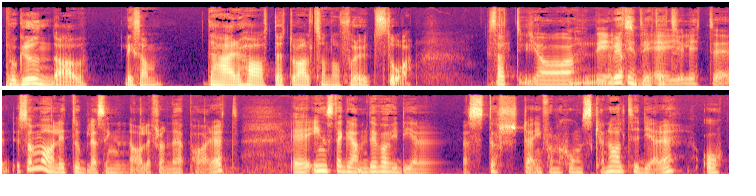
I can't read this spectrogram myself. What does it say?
på grund av liksom det här hatet och allt som de får utstå. Så att, Ja, det, jag vet alltså, inte det är ju lite som vanligt dubbla signaler från det här paret. Eh, Instagram, det var ju deras största informationskanal tidigare och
